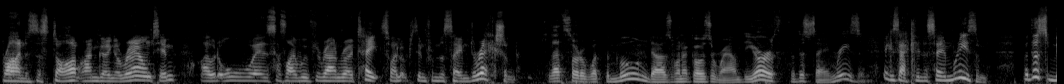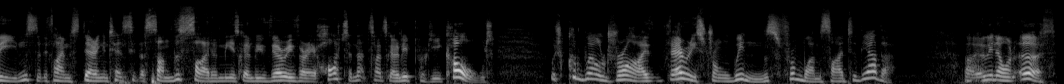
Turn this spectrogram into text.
Brian is the star, and I'm going around him. I would always, as I moved around, rotate, so I looked at him from the same direction. So that's sort of what the moon does when it goes around the Earth for the same reason. Exactly the same reason. But this means that if I'm staring intensely at the sun, this side of me is going to be very, very hot, and that side's going to be pretty cold, which could well drive very strong winds from one side to the other. Uh, we know on Earth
